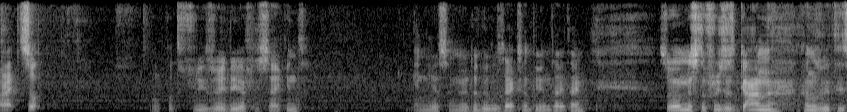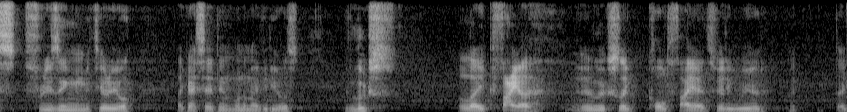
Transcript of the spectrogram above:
Alright, so We'll put freeze right there for a second. And yes, I'm going to do this accent the entire time. So Mr. Freeze's gun comes with his freezing material, like I said in one of my videos. It looks like fire. It looks like cold fire. It's very weird. I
